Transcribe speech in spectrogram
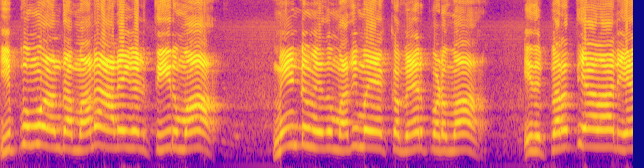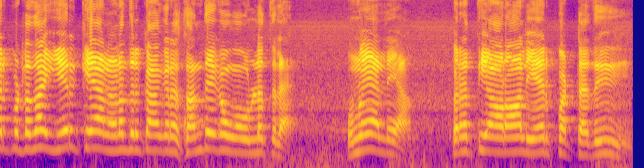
இப்பவும் அந்த மன அலைகள் தீருமா? மீண்டும் எதுவும் மதிமயக்கம் ஏற்படுமா? இது பிரத்தியாரால் ஏற்பட்டதா? இயற்கையாக நடந்திருக்காங்கிற சந்தேகம் உங்கள் உள்ளத்தில். உண்மையா இல்லையா? பிரத்தியாரால் ஏற்பட்டது.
